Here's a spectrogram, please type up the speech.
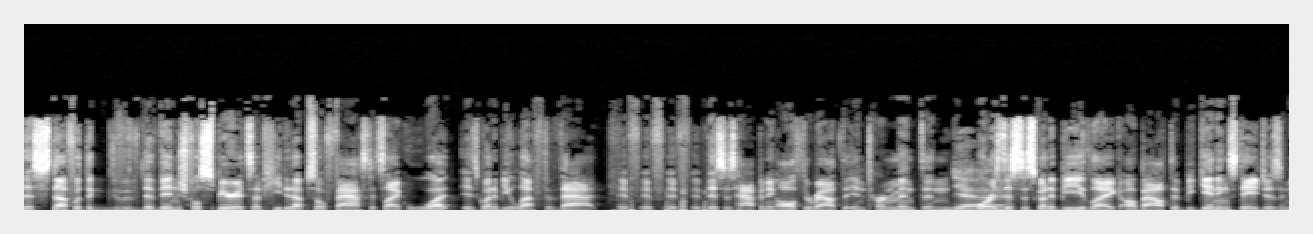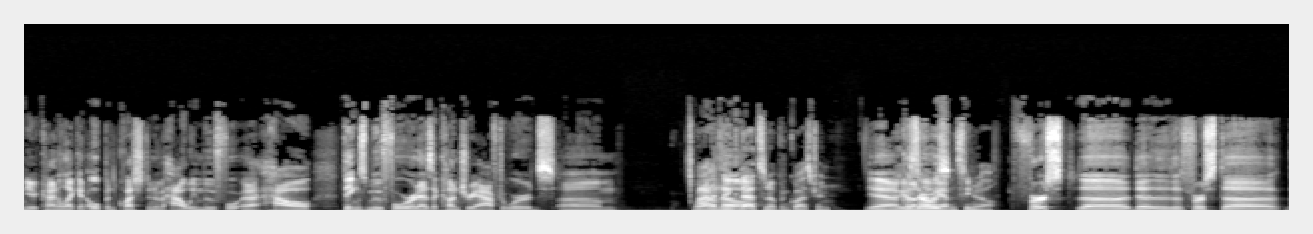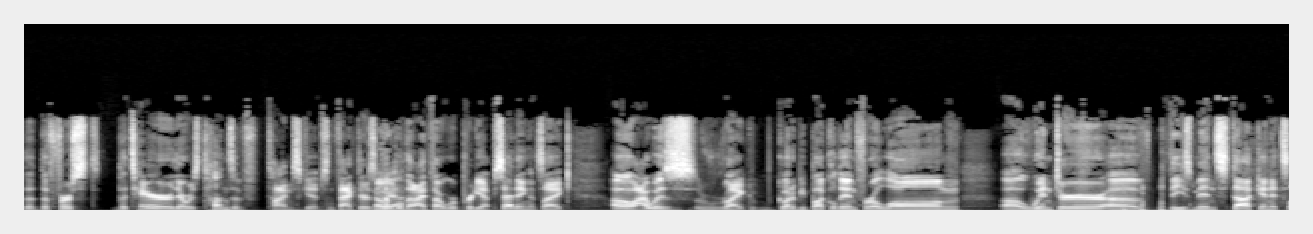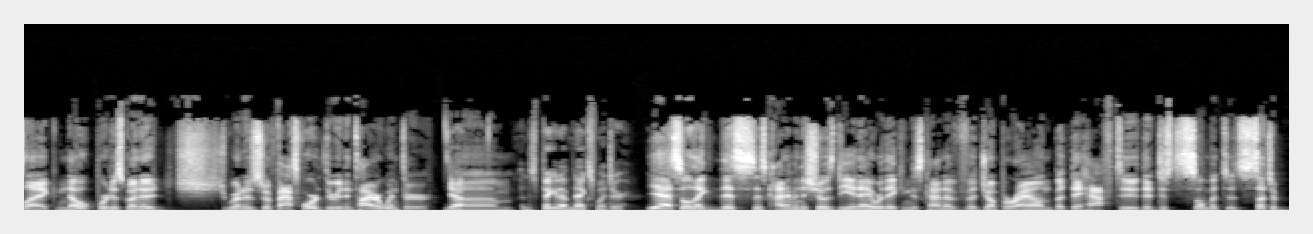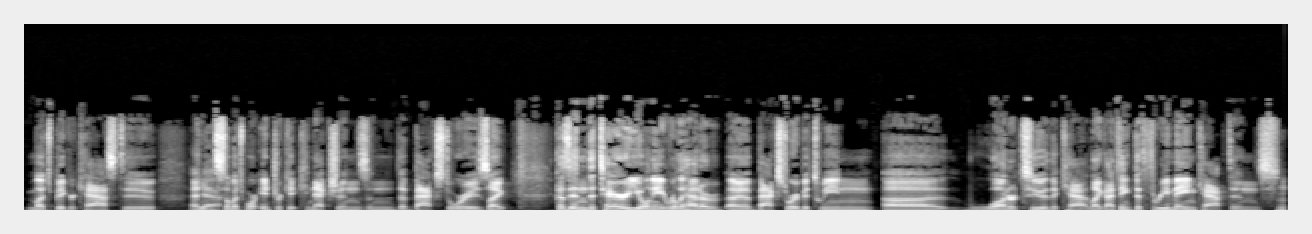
this stuff with the the vengeful spirits have heated up so fast it's like what is going to be left of that if if if, if this is happening all throughout the internment and Yeah, or is yeah. this just going to be like about the beginning stages and you're kind of like an open question of how we move for uh, how things move forward as a country afterwards um Well, I I, think know. that's an open question. yeah because was we haven't seen it all. First the the the first uh the the first the terror there was tons of time skips in fact there's a Oh, couple yeah. that i thought were pretty upsetting it's like oh i was like going to be buckled in for a long uh, winter of these men stuck and it's like nope we're just going to we're going to just fast forward through an entire winter Yeah. um Let's pick it up next winter. yeah, so like this is kind of in the show's DNA where they can just kind of uh, jump around, but they have to. They're just so much. It's such a much bigger cast to, and Yeah. so much more intricate connections and the backstories. Like, because in the Terror, you only really had a, a backstory between uh, one or two of the cat. Like, I think the three main captains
